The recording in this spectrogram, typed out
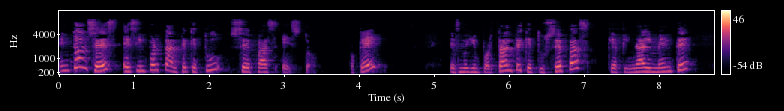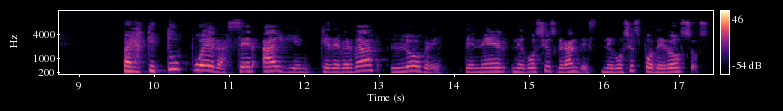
Entonces, es importante que tú sepas esto, ¿ok? Es muy importante que tú sepas que finalmente, para que tú puedas ser alguien que de verdad logre tener negocios grandes, negocios poderosos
